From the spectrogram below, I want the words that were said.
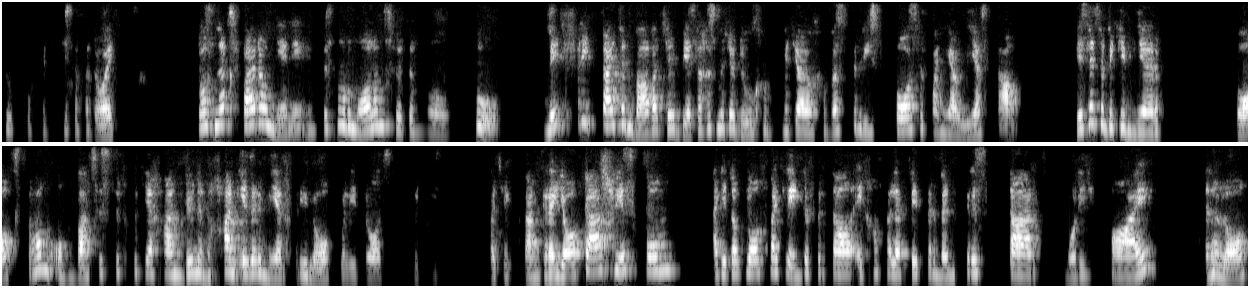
soep of 'n bietjie se daai. Daar's niks fout daarmee nie. Dit is normaal om so te wil voel. Net vir die tyd en waar wat jy besig is met jou doel met jou gewigverlies fase van jou leefstyl. Jy sê 'n bietjie meer waaksaam op wat se soet goed jy gaan doen en gaan eerder meer vir die laagkoolhidraat goedjies wat jy kan kry. Ja, Kersfees kom. Ek het al klaar vir my kliënte vertel ek gaan vir hulle peppermint crisp tart modify in 'n laag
